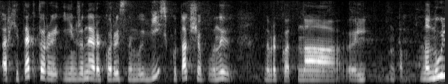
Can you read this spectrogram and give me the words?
архітектори і інженери корисними війську, так щоб вони, наприклад, на, е, ну, там, на нуль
